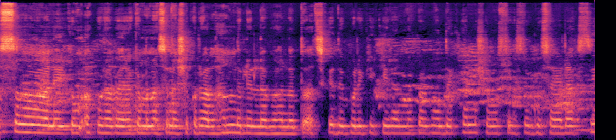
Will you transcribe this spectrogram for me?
আসসালামু আলাইকুম, আপুরা ভাইরা কেমন আছেন? আশা করি আলহামদুলিল্লাহ ভালো। তো আজকে দুপুরে কী কী রান্না করব দেখেন, সমস্ত কিছু গুছায় রাখছি।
